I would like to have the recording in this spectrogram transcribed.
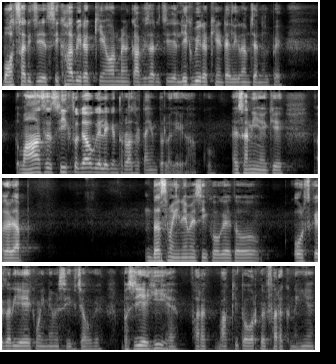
बहुत सारी चीज़ें सिखा भी रखी हैं और मैंने काफ़ी सारी चीज़ें लिख भी रखी हैं टेलीग्राम चैनल पे। तो वहाँ से सीख तो जाओगे, लेकिन थोड़ा सा टाइम तो लगेगा आपको। ऐसा नहीं है कि अगर आप दस महीने में सीखोगे तो कोर्स के ज़रिए एक महीने में सीख जाओगे। बस यही है, फ़र्क। बाकी तो और कोई फ़र्क नहीं है।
